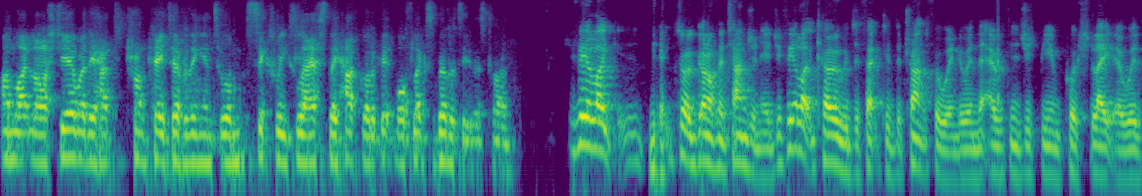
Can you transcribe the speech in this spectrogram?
unlike last year where they had to truncate everything into six weeks less, they have got a bit more flexibility this time. Do you feel like, sorry, going off a tangent here, do you feel like COVID's affected the transfer window in that everything's just being pushed later with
